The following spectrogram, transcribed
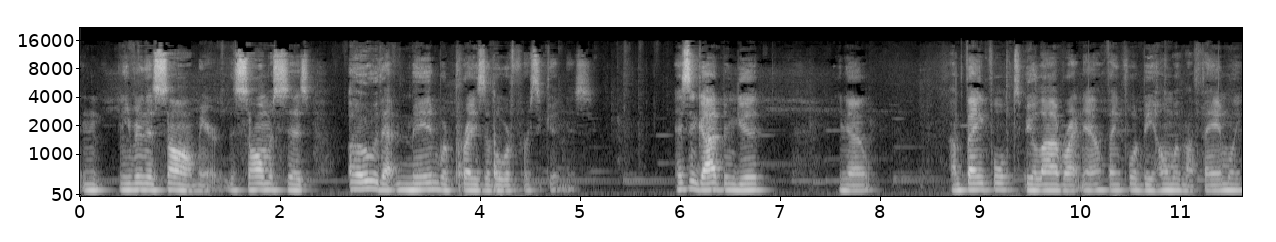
And even in this psalm here, the psalmist says, Oh, that men would praise the Lord for his goodness. Hasn't God been good? You know, I'm thankful to be alive right now. Thankful to be home with my family,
